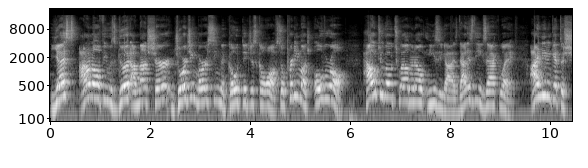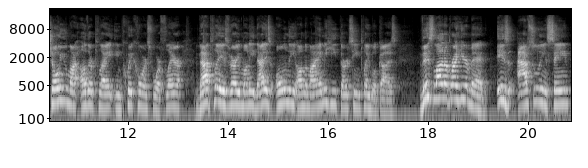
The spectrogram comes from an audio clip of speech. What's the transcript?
Yes, I don't know if he was good. I'm not sure. Georgie Mercine, the GOAT, did just go off. So pretty much, overall, how to go 12-0 easy, guys. That is the exact way. I didn't even get to show you my other play in Quick Horns for Flare. That play is very money. That is only on the Miami Heat 13 playbook, guys. This lineup right here, man, is absolutely insane.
